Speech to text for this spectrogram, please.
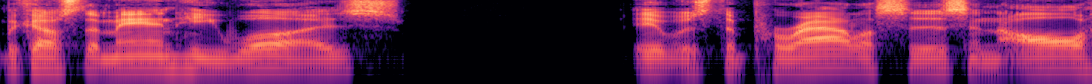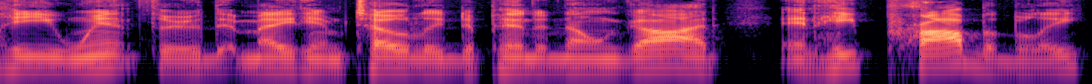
Because the man he was, it was the paralysis and all he went through that made him totally dependent on God, and he probably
